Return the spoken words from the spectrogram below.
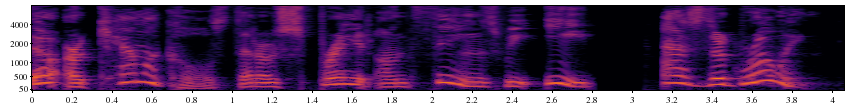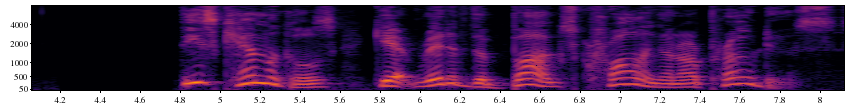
There are chemicals that are sprayed on things we eat as they're growing. These chemicals get rid of the bugs crawling on our produce.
